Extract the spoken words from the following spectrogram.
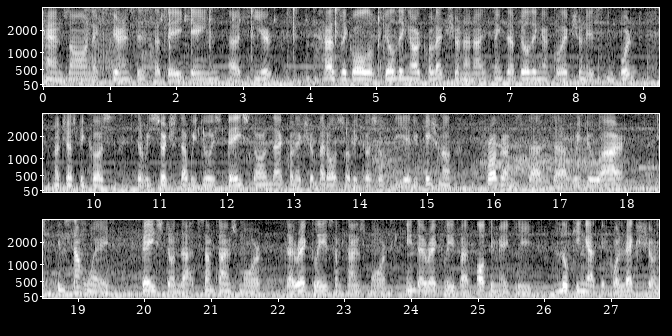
hands-on experiences that they gain uh, here has the goal of building our collection and I think that building a collection is important not just because the research that we do is based on that collection but also because of the educational programs that uh, we do are in some way based on that, sometimes more directly, sometimes more indirectly, but ultimately looking at the collection,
